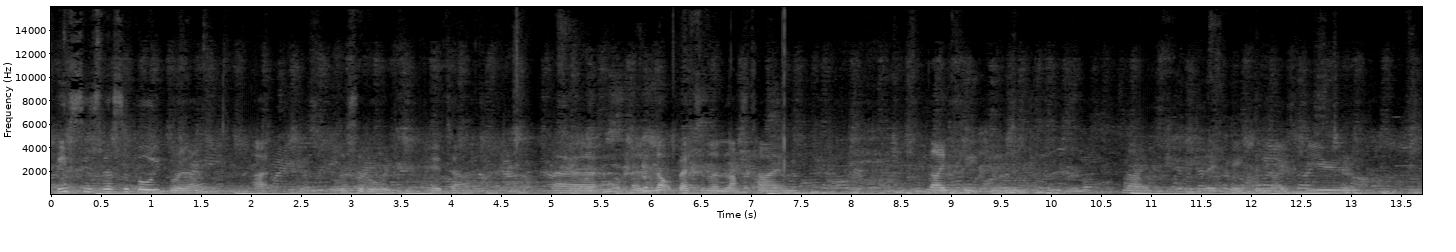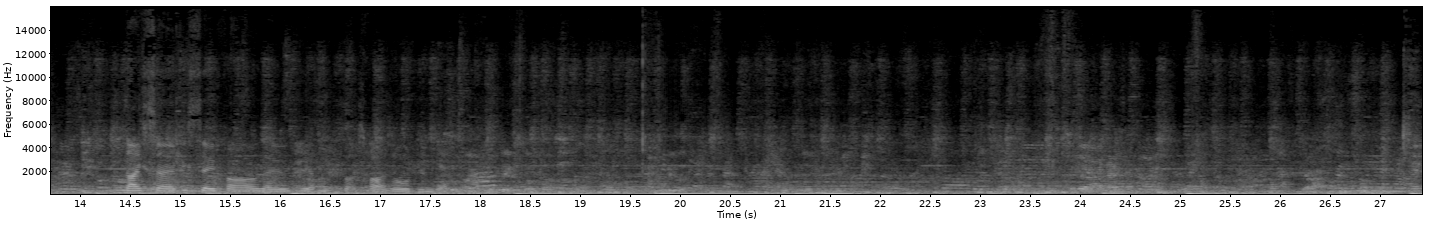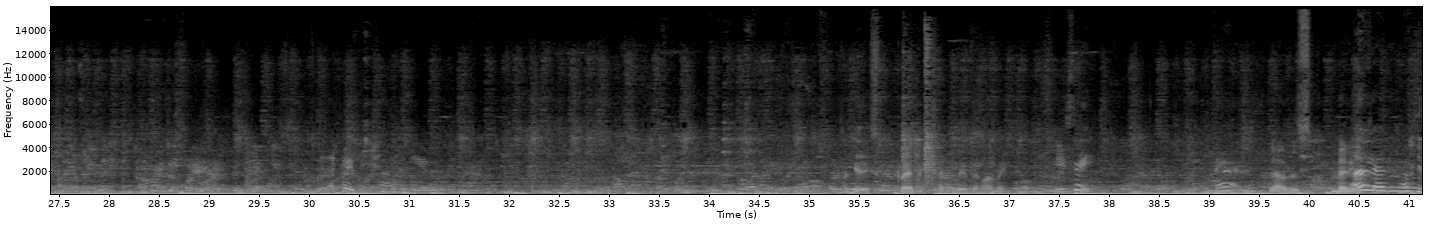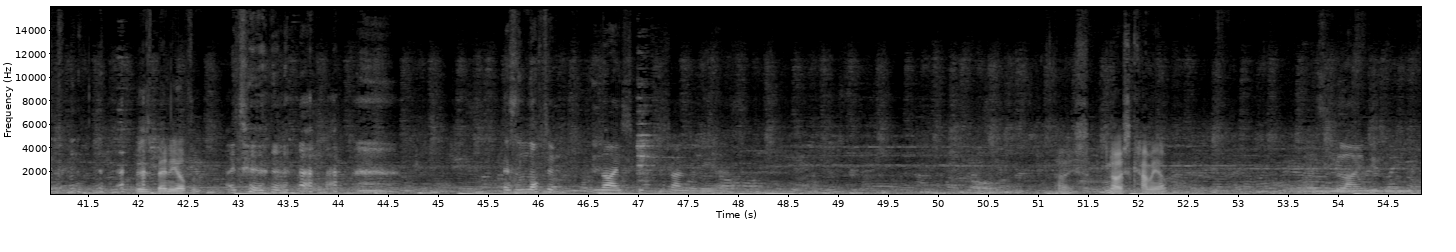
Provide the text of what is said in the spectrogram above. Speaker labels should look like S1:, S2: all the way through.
S1: This is the Savoy Grill at the Savoy Hotel. Uh, a lot better than last time. Nice seating, nice location, nice view, nice service so far, though we haven't got as far as ordering yet. Big chandelier.
S2: Look at this great big chandelier behind me.
S1: You see? There.
S2: Yeah, there's many.
S1: Oh,
S2: of them. There's many of them.
S1: I do. There's a lot of nice big chandeliers.
S2: Nice, nice cameo.
S1: It's blinded me.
